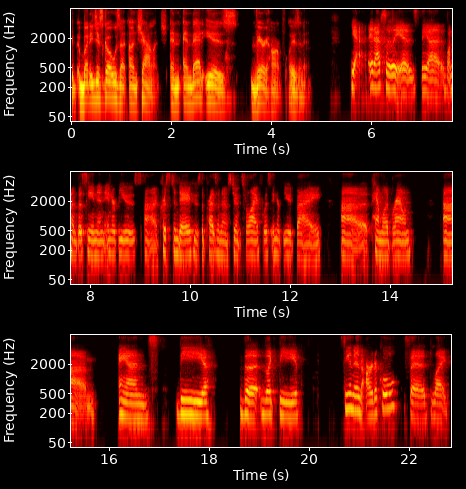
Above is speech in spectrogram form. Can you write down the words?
But it just goes unchallenged, and and that is very harmful, isn't it? Yeah, it absolutely is. The uh, one of the CNN interviews, uh, Kristen Day, who's the president of Students for Life, was interviewed by uh, Pamela Brown, um, and the the like the CNN article said like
